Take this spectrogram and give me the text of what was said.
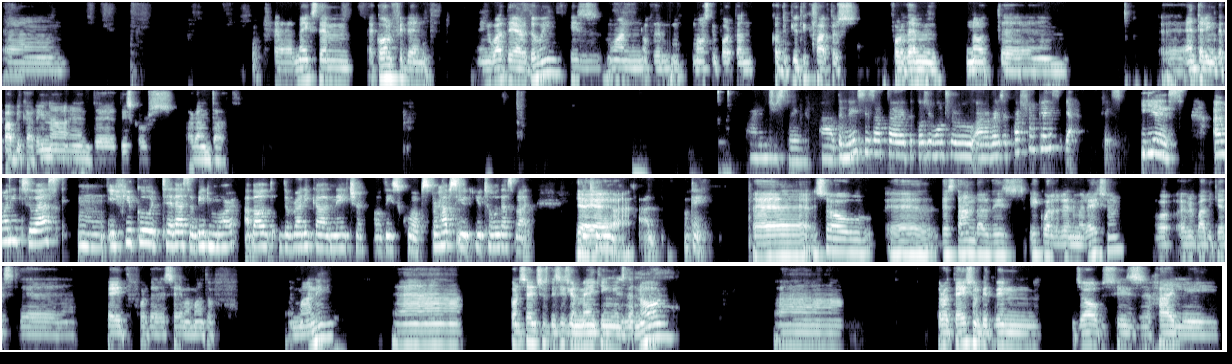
um, uh, makes them uh, confident in what they are doing is one of the most important contributing factors for them not um, uh, entering the public arena and the discourse around that. Quite interesting. Uh, Denise, is that uh, because you want to uh, raise a question, please? Yeah, please. Yes, I wanted to ask um, if you could tell us a bit more about the radical nature of these co-ops. Perhaps you, you told us, but yeah, between, yeah. uh, okay. Uh, so uh, the standard is equal remuneration, or everybody gets the paid for the same amount of money. Uh, consensus decision making is the norm. Uh, rotation between jobs is highly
